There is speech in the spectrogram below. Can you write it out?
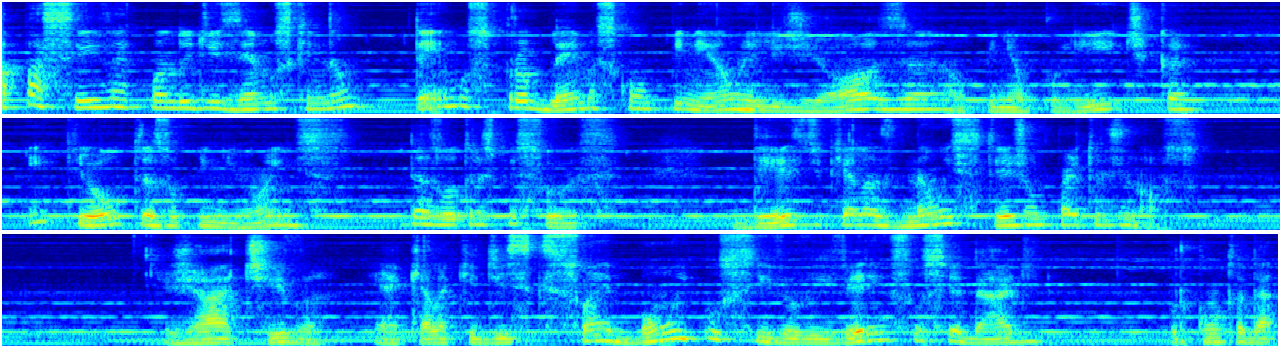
A passiva é quando dizemos que não temos problemas com opinião religiosa, opinião política, entre outras opiniões das outras pessoas, desde que elas não estejam perto de nós. Já a ativa é aquela que diz que só é bom e possível viver em sociedade por conta da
